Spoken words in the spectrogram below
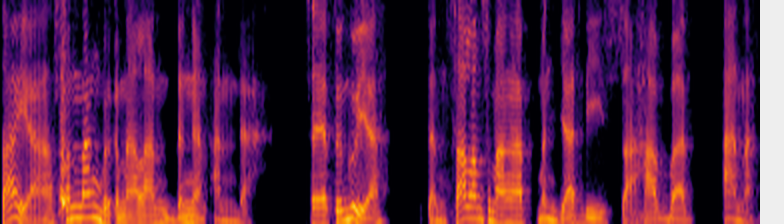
Saya senang berkenalan dengan Anda. Saya tunggu ya, dan salam semangat menjadi sahabat anak.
